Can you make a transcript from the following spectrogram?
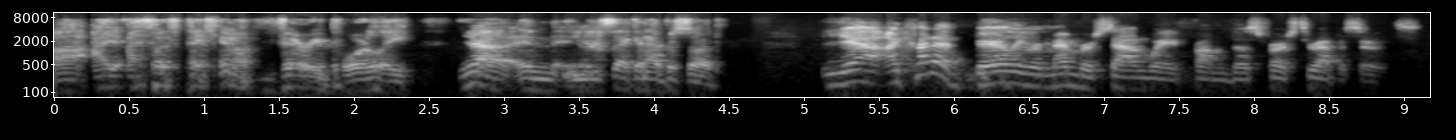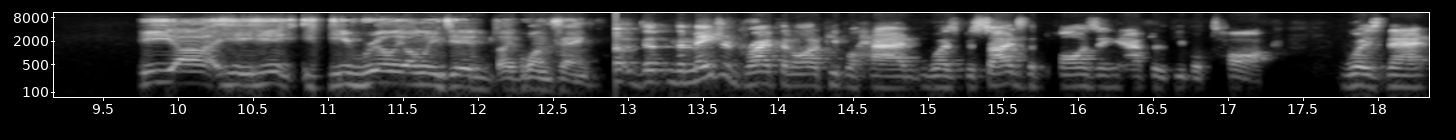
uh, I, I thought that came out very poorly Yeah. uh, in, in the second episode. Yeah, I kind of barely remember Soundwave from those first two episodes. He, uh, he he he really only did like one thing. The, the major gripe that a lot of people had was besides the pausing after the people talk, was that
